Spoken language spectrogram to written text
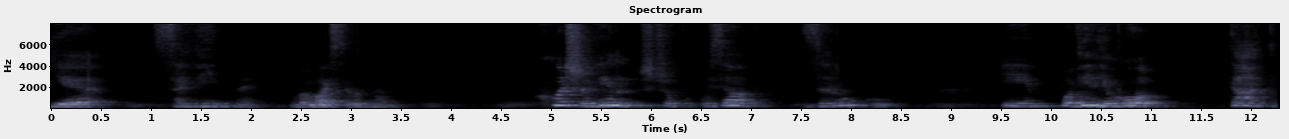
Є завітне вивася одно. Хоче він, щоб узяв за руку і повів його тато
